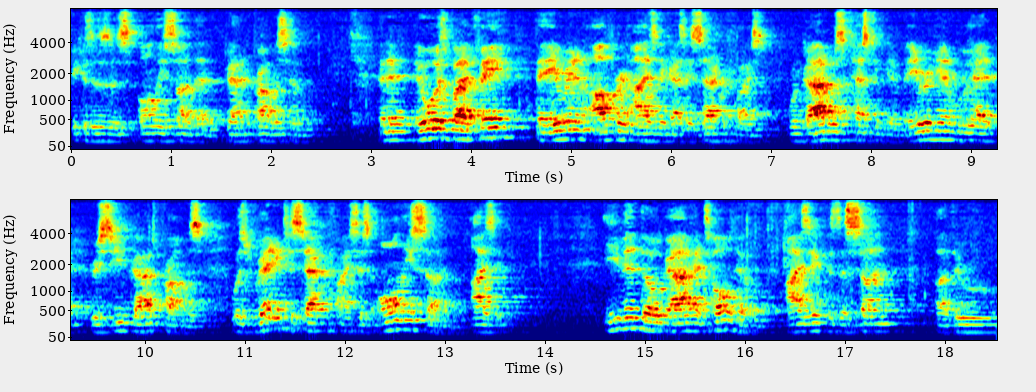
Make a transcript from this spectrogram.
because it was his only son that God had promised him. And it, it was by faith that Abraham offered Isaac as a sacrifice when God was testing him. Abraham, who had received God's promise, was ready to sacrifice his only son, Isaac. Even though God had told him, Isaac is the son uh, through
